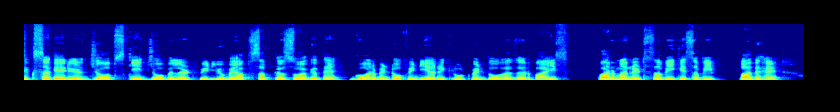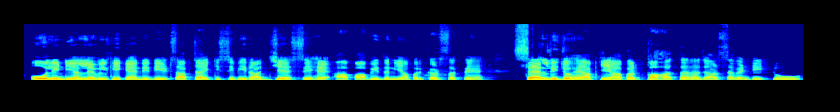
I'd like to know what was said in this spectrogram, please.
आस्था कैरियर जॉब्स के जॉब अलर्ट वीडियो में आप सबका स्वागत है। Government of India recruitment 2022 permanent सभी के सभी पद है। ऑल इंडिया लेवल के कैंडिडेट्स, आप चाहे किसी भी राज्य से है, आप आवेदन यहाँ पर कर सकते हैं। सैलरी जो है आपकी यहाँ पर बहत्तर हज़ार, सेवेंटी टू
